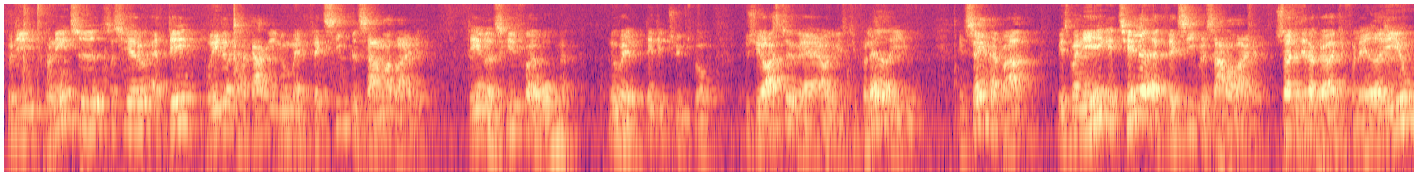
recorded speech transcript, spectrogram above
Fordi på den ene side, så siger du, at det britterne har gang i nu med et fleksibelt samarbejde, det er noget skidt for Europa. Nu vel, det er dit synspunkt. Du siger også, at det vil være ærgerligt, hvis de forlader EU. Men sagen er bare, hvis man ikke tillader et fleksibelt samarbejde, så er det det, der gør, at de forlader EU.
